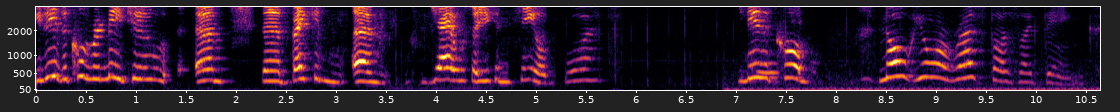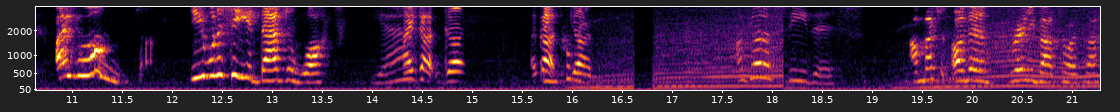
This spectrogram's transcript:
You need to come with me to um the bacon um jail so you can see him. What? You need to come. No, he'll arrest us, I think. I won't. Do you want to see your dad's or what? Yeah? I got gun. I got Come- gun. I gotta see this. I'm a, I'm a really bad driver.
